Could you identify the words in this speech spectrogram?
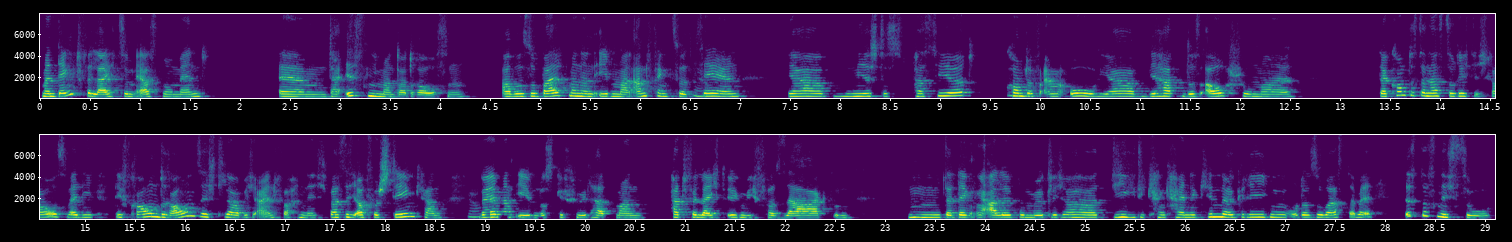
man denkt vielleicht zum ersten Moment, ähm, da ist niemand da draußen. Aber sobald man dann eben mal anfängt zu erzählen, ja, ja mir ist das passiert, kommt auf einmal, oh ja, wir hatten das auch schon mal. Da kommt es dann erst so richtig raus, weil die, die Frauen trauen sich, glaube ich, einfach nicht, was ich auch verstehen kann, ja. wenn man eben das Gefühl hat, man hat vielleicht irgendwie versagt und hm, da denken alle womöglich, ah, die, die kann keine Kinder kriegen oder sowas. Dabei ist das nicht so.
